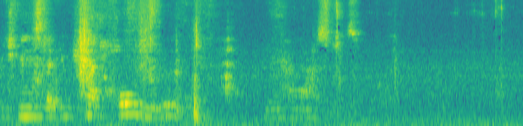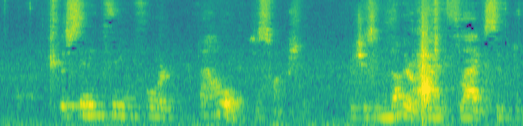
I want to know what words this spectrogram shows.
which means that you can't hold your urine when you have abstinence. The same thing for bowel dysfunction, which is another red flag symptom.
